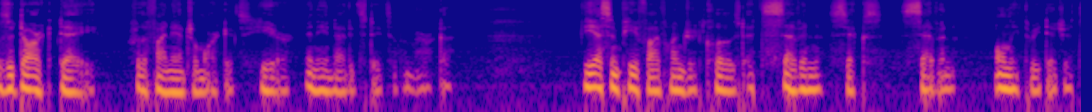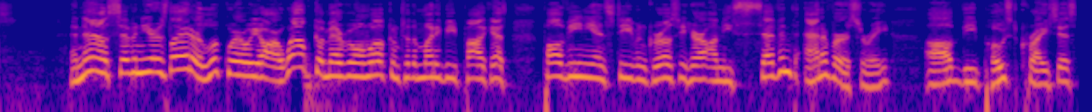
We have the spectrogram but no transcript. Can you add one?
was a dark day for the financial markets here in the United States of America. The S&P 500 closed at 767, only 3 digits. And now, seven years later, look where we are. Welcome, everyone. Welcome to the Money Beat podcast. Paul Vigna and Stephen Grocer here on the seventh anniversary of the post crisis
